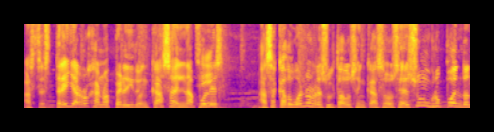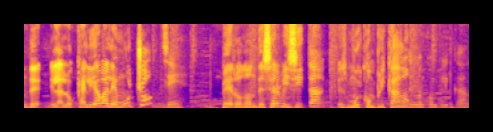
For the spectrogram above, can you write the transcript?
hasta Estrella Roja no ha perdido en casa, el Nápoles ha sacado buenos resultados en casa, o sea, es un grupo en donde la localidad vale mucho, Sí, pero donde ser visita es muy complicado. es muy complicado.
